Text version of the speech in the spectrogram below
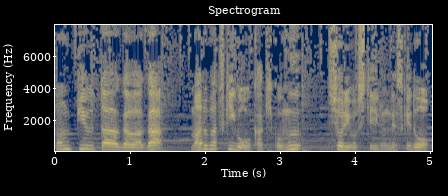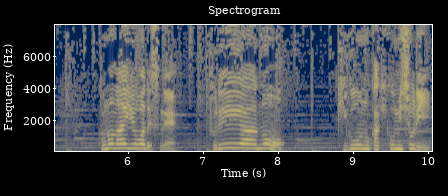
コンピューター側が丸抜記号を書き込む処理をしているんですけど、この内容はですね、プレイヤーの記号の書き込み処理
